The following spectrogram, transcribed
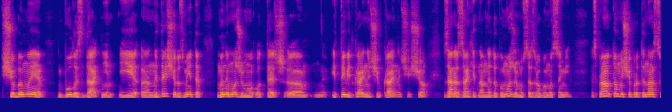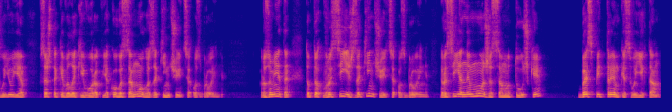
щоб ми були здатні, і е, не те, що розумієте, ми не можемо от теж е, іти від крайнощі в крайнощі, що зараз Захід нам не допоможе, ми все зробимо самі. Справа в тому, що проти нас воює все ж таки великий ворог, в якого самого закінчується озброєння. Розумієте? Тобто в Росії ж закінчується озброєння. Росія не може самотужки без підтримки своїх там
